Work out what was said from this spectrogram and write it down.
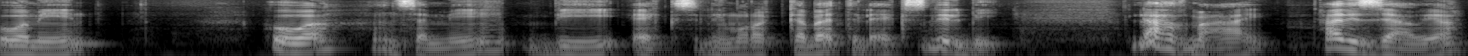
هو مين؟ هو نسميه B X اللي مركبة ال X لل B. لاحظ معي هذه الزاوية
